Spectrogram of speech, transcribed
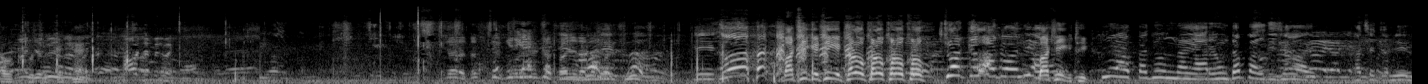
आउट हो चुके हैं। बस ठीक है ठीक है खड़ो खड़ो खड़ो खड़ो। बस ठीक ठीक तजुल ना यार हम डबल दिशा अच्छा जमील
